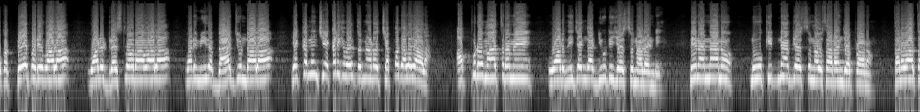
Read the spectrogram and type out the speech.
ఒక పేపర్ ఇవ్వాలా? వాడు డ్రెస్లో రావాలా? వాడి మీద బ్యాడ్జ్ ఉండాలా? ఎక్కడి నుంచి ఎక్కడికి వెళ్తున్నాడో చెప్పగలగాల. అప్పుడు మాత్రమే వాడు నిజంగా డ్యూటీ చేస్తున్నాడండి. నేను అన్నాను నువ్వు కిడ్నాప్ చేస్తున్నావు సార్ అని చెప్పాను. తర్వాత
